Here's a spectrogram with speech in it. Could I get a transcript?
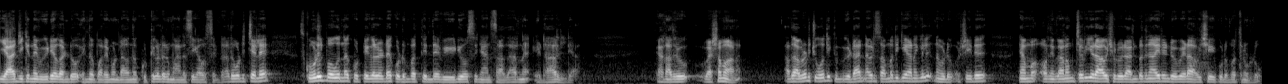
യാചിക്കുന്ന വീഡിയോ കണ്ടു എന്ന് പറയുമ്പോൾ ഉണ്ടാകുന്ന കുട്ടികളുടെ മാനസികാവസ്ഥയുണ്ട്. അതുകൊണ്ട് ചില സ്കൂളിൽ പോകുന്ന കുട്ടികളുടെ കുടുംബത്തിന്റെ വീഡിയോസ് ഞാൻ സാധാരണ ഇടാറില്ല. കാരണം അതൊരു വിഷമാണ്. അത് അവിടെ ചോദിക്കും ഇടാൻ അവർ സമ്മതിക്കുകയാണെങ്കിൽ നമ്മൾ പക്ഷേ ഇത് ഞാൻ കാരണം ചെറിയൊരു ആവശ്യമുള്ളൂ ഒരു അൻപതിനായിരം രൂപയുടെ ആവശ്യം ഈ കുടുംബത്തിനുള്ളൂ.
